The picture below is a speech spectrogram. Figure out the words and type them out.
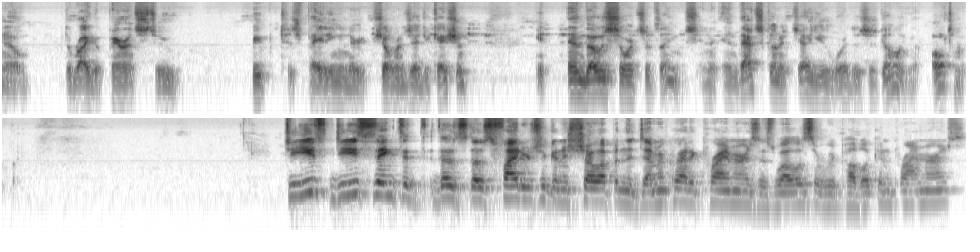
know, the right of parents to be participating in their children's education? And those sorts of things. And, and that's going to tell you where this is going ultimately. Do you do you think that those those fighters are going to show up in the Democratic primaries as well as the Republican primaries?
